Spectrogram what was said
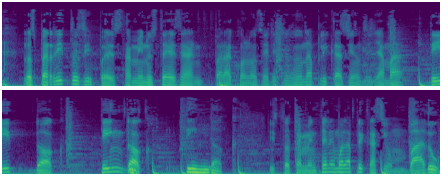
los perritos y pues también ustedes se dan para conocer. Eso es una aplicación, se llama TikTok. TikTok. Tindoc. Listo, también tenemos la aplicación Badu.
